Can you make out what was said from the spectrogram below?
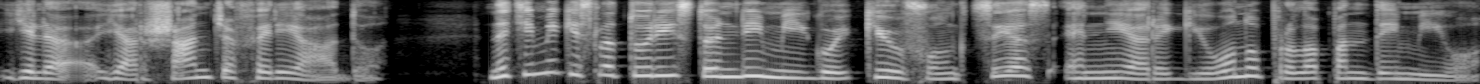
je la jarŝanĝa feriado. netimigis la turistojn limigoj, kiu funkcias en nia regiono pro la pandemio.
